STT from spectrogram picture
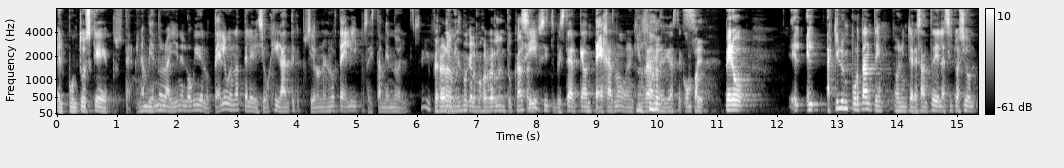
el punto es que pues, terminan viéndolo ahí en el lobby del hotel, güey, una televisión gigante que pusieron en el hotel y pues ahí están viendo el... Sí, pero era lo mismo que a lo mejor verlo en tu casa. Sí, sí, te pudiste haber quedado en Texas, ¿no? En quién sabe dónde vive este compa. Pero el, el, aquí lo importante o lo interesante de la situación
